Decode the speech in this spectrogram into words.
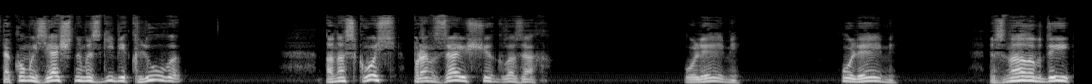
таком изящном изгибе клюва, а насквозь пронзающих глазах. Улейми, улейми, Знала б ты,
